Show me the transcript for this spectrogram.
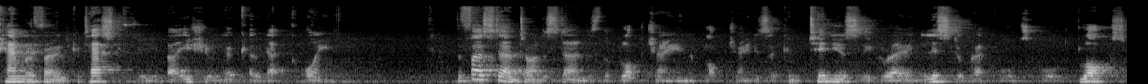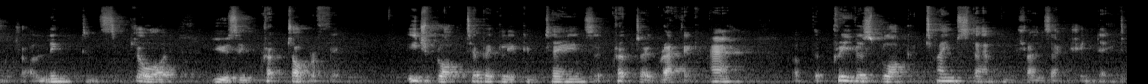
camera phone catastrophe by issuing a Kodak coin. The first term to understand is the blockchain. A blockchain is a continuously growing list of records called blocks, which are linked and secured using cryptography. Each block typically contains a cryptographic hash of the previous block, timestamp, and transaction data.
